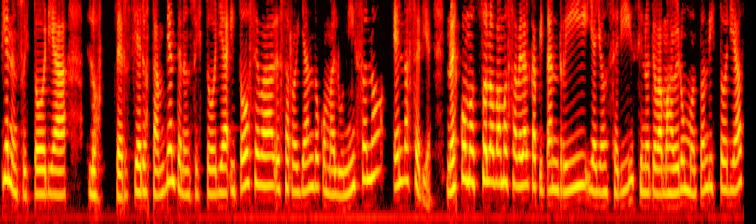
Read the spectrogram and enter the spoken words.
tienen su historia, los terciarios también tienen su historia y todo se va desarrollando como al unísono en la serie. No es como solo vamos a ver al Capitán Ri y a John Seri, sino que vamos a ver un montón de historias.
